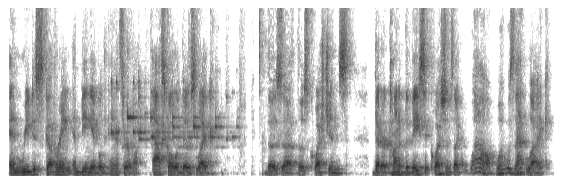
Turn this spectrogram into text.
and rediscovering and being able to answer ask all of those like those uh, those questions that are kind of the basic questions like, wow, what was that like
